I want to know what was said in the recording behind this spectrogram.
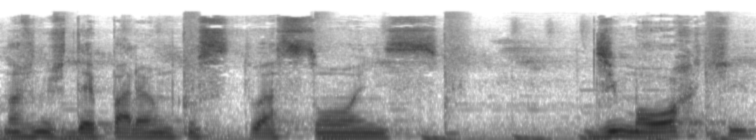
nós nos deparamos com situações de morte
